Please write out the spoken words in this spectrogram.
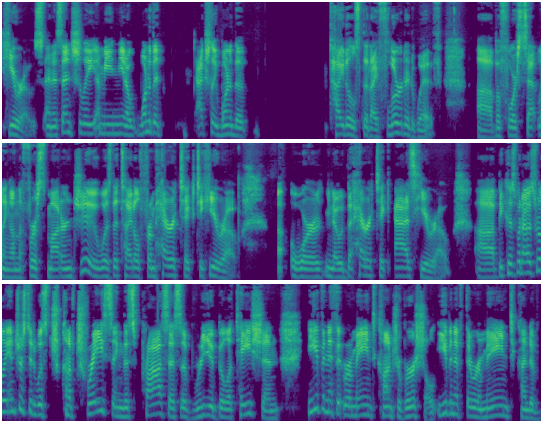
heroes. And essentially, I mean, you know, one of the actually one of the titles that I flirted with uh, before settling on the first modern Jew was the title From Heretic to Hero. Uh, or you know the heretic as hero. Uh, because what i was really interested was tr- kind of tracing this process of rehabilitation even if it remained controversial even if there remained kind of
